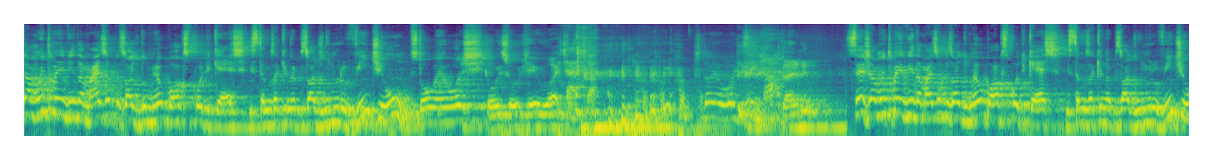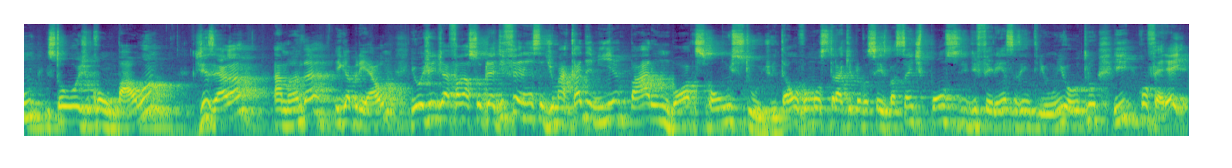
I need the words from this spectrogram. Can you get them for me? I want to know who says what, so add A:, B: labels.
A: Seja muito bem-vindo a mais um episódio do meu Box Podcast. Estamos aqui no episódio número 21. Estou eu hoje. Hoje, hoje, eu hoje.
B: Estou eu hoje sem barba.
A: Seja muito bem-vindo a mais um episódio do meu Box Podcast. Estamos aqui no episódio número 21. Estou hoje com o Paulo, Gisela, Amanda e Gabriel. E hoje a gente vai falar sobre a diferença de uma academia para um box ou um estúdio. Então eu vou mostrar aqui para vocês bastante pontos de diferenças entre um e outro e confere aí.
